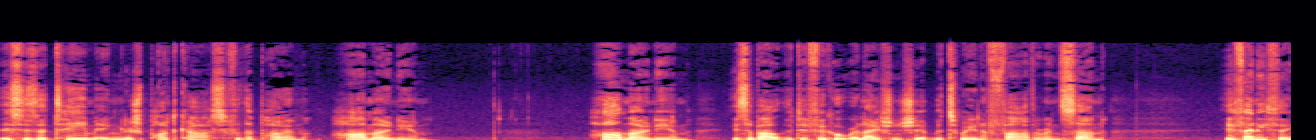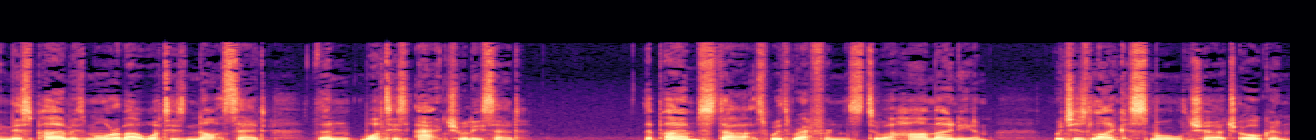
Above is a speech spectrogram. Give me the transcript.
This is a Team English podcast for the poem Harmonium. Harmonium is about the difficult relationship between a father and son. If anything, this poem is more about what is not said than what is actually said. The poem starts with reference to a harmonium, which is like a small church organ,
